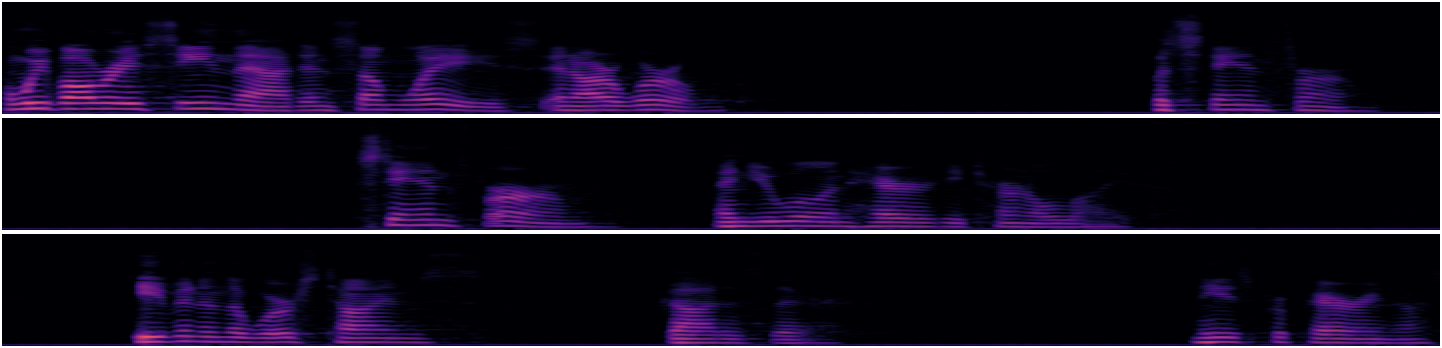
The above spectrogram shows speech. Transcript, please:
And we've already seen that in some ways in our world. But stand firm. Stand firm, and you will inherit eternal life. Even in the worst times, God is there. And He is preparing us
